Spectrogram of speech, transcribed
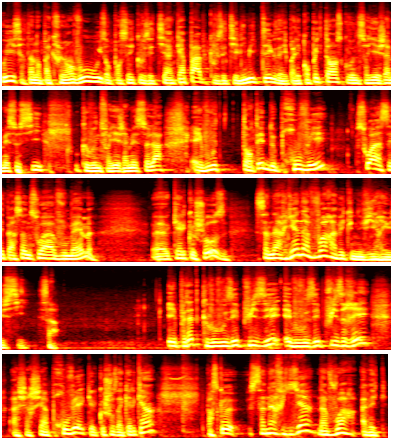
Oui, certains n'ont pas cru en vous, ils ont pensé que vous étiez incapable, que vous étiez limité, que vous n'avez pas les compétences, que vous ne seriez jamais ceci ou que vous ne feriez jamais cela. Et vous tentez de prouver, soit à ces personnes, soit à vous-même, euh, quelque chose. Ça n'a rien à voir avec une vie réussie, ça. Et peut-être que vous vous épuisez et vous vous épuiserez à chercher à prouver quelque chose à quelqu'un, parce que ça n'a rien à voir avec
